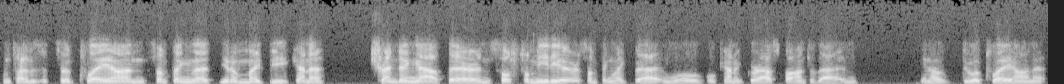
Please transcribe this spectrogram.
sometimes it's a play on something that you know might be kind of trending out there in social media or something like that, and we'll we'll kind of grasp onto that and you know, do a play on it.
